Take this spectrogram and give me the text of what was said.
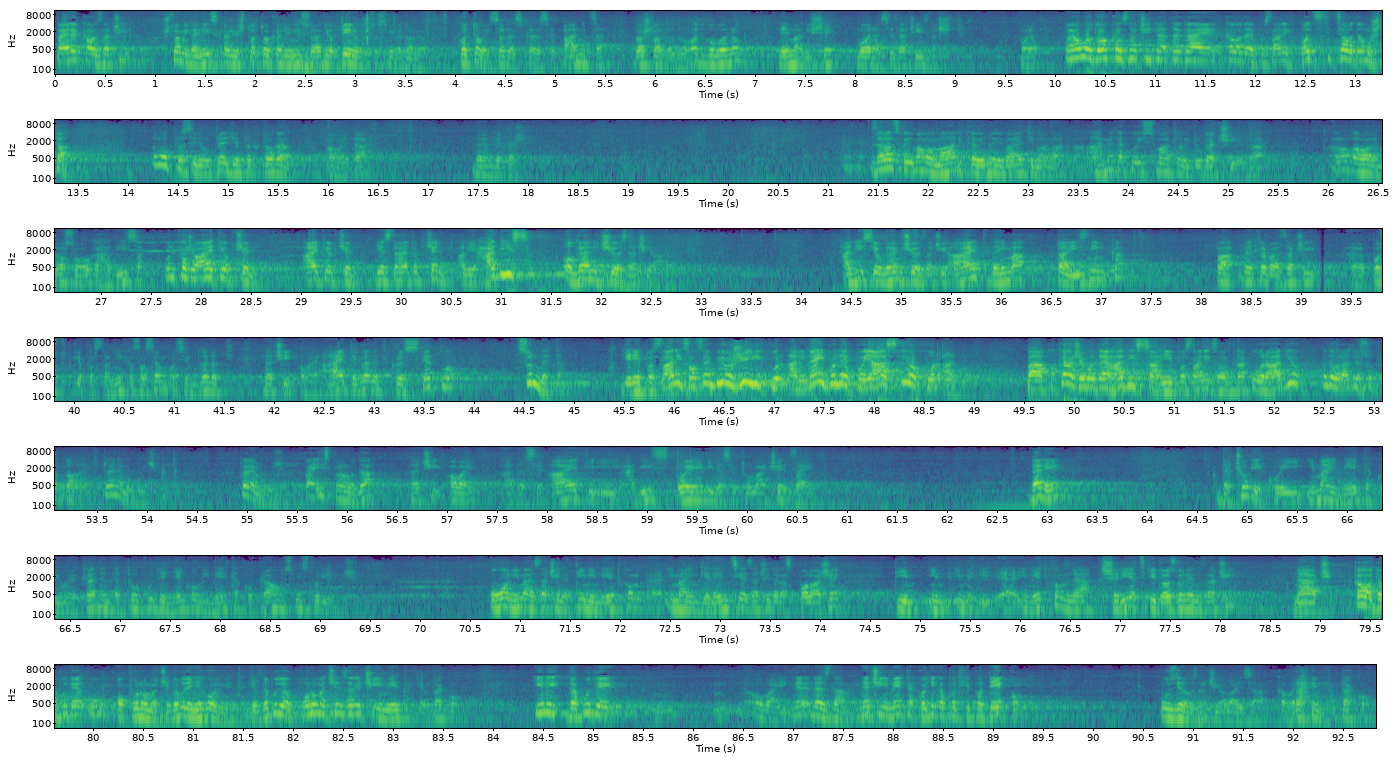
Pa je rekao, znači, Što mi ga nis kaže, što to kaže, nisu radio prije nego što si mi ga doveo. Gotovo je sada kada se parnica došla do, do odgovornog, nema više, mora se znači izvršiti. Mora. Pa je ovo dokaz znači da, da ga je, kao da je poslanik podsticao da mu šta? Da mu oprosti, da mu pređe preko toga, ovaj, da, da ne bude kaže. Za razliku od imama Malika, u jednoj vajeti mama Ahmeda, koji su smatrali drugačije, da, ali Allah, na osnovu ovoga hadisa, oni kažu, ajti općenito ajet je općen, jeste ajet općen, ali je hadis ograničio, znači ajet. Hadis je ograničio, znači ajet, da ima ta iznimka, pa ne treba, znači, e, postupke poslanika, sa svem, osim gledati, znači, ovaj ajet, gledati kroz svjetlo sunneta. Jer je poslanik, sa svem, bio živi Kur'an i najbolje pojasnio Kur'an. Pa ako kažemo da je hadis sahih, poslanik sa tako uradio, onda uradio suprotno ajet. To je nemoguće. To je nemoguće. Pa je ispravno da, znači, ovaj a da se ajeti i hadis spoje i da se tumače zajedno. Dalje, da čovjek koji ima i meta, koji mu je kraden, da to bude njegov imetak u pravom smislu riječi. On ima, znači, na tim imetkom e, ima ingerencije, znači da raspolaže tim im, im, im, e, imetkom na šerijetski dozvoljen, znači, način. Kao da bude u opunomoćen, da bude njegov imetak. Jel da bude opunomoćen za reći imetak, jel tako? Ili da bude ovaj, ne, ne znam, nečiji metak kod njega pod hipotekom uzeo, znači ovaj za, kao rajem, tako?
